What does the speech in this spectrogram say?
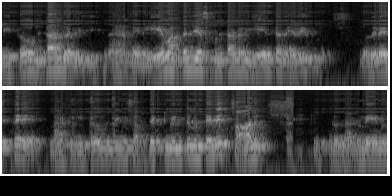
మీతో ఉంటాను రవి. నేను ఏం అర్థం చేసుకుంటాను ఏంటనేది వదిలేస్తే నాకు మీతో ఉండి మీ సబ్జెక్ట్ వింటూ ఉంటేనే చాలు. ఇప్పుడు నన్ను నేను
